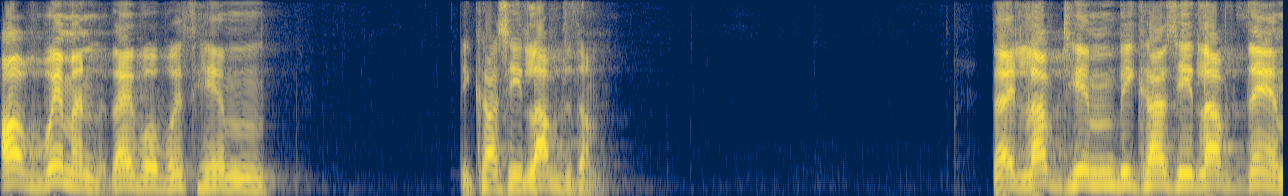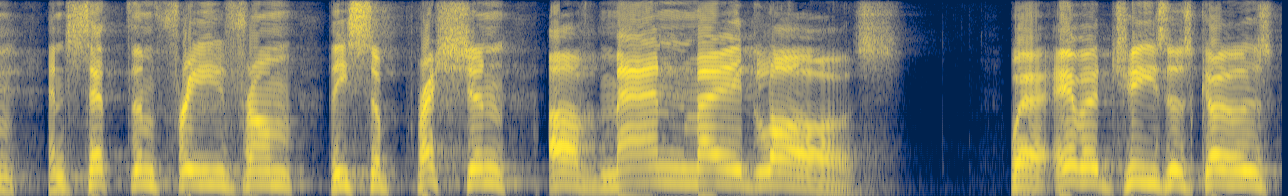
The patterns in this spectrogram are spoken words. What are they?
of women. They were with him because he loved them. They loved him because he loved them and set them free from the suppression of man made laws. Wherever Jesus goes,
